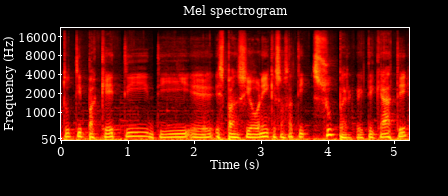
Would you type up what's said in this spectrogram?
tutti i pacchetti di eh, espansioni che sono stati super criticati,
